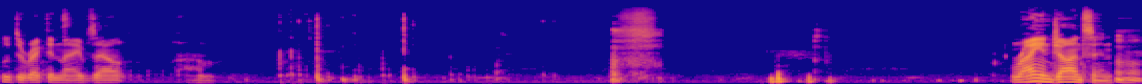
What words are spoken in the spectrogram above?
who directed Knives Out? Um, Rian Johnson Mhm.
